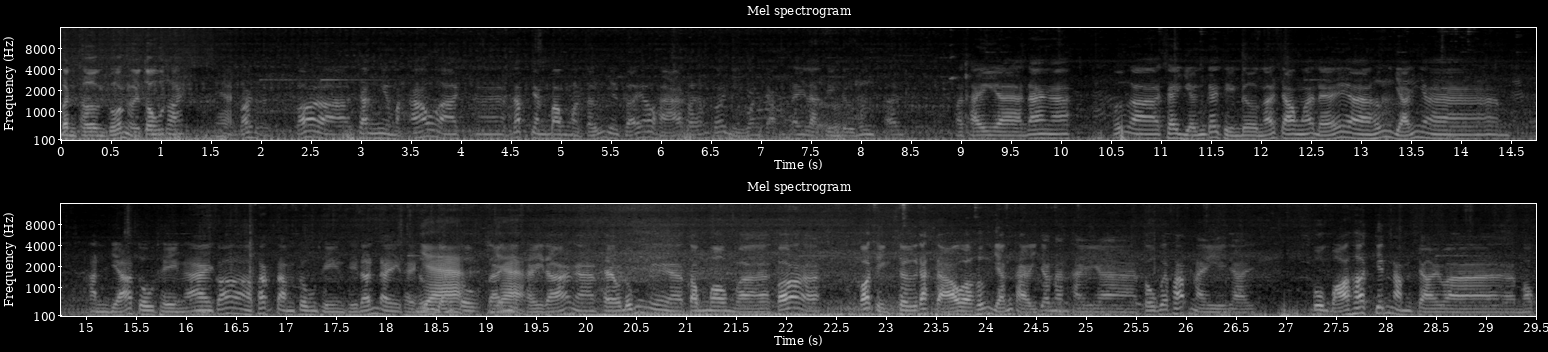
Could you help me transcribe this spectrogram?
bình thường của người tu thôi Dạ. có có sanh như mặc áo đắp chăn bông mà tử như cởi áo hạ thôi không có gì quan trọng đây là tiền đường hương sơn mà thầy à, đang à, hướng à, xây dựng cái thiền đường ở trong để hướng dẫn hành giả tu thiền. Ai có phát tâm tu thiền thì đến đây thầy hướng Dạ, dẫn tu. Tại dạ. vì thầy đã theo đúng tông môn và có có thiền sư đắc đạo hướng dẫn thầy. Cho nên thầy tu cái pháp này buông bỏ hết 9 năm trời và một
